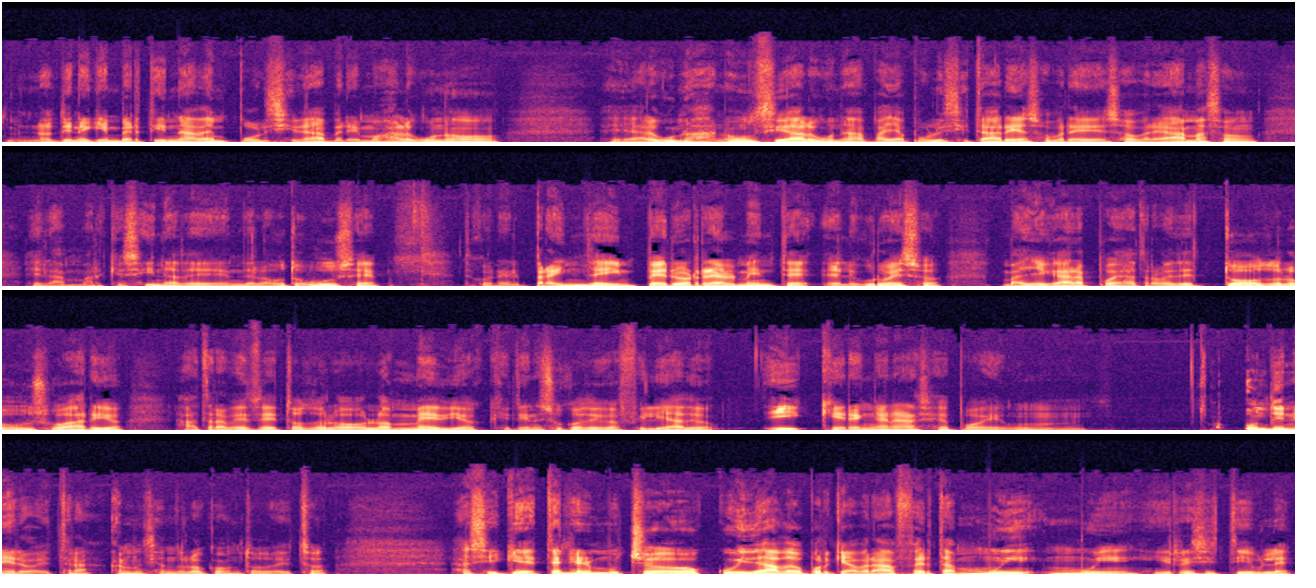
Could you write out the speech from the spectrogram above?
no tiene que invertir nada en publicidad. Veremos algunos eh, algunos anuncios, algunas vallas publicitarias sobre, sobre Amazon, en las marquesinas de, los autobuses, con el Prime Day, pero realmente el grueso va a llegar pues, a través de todos los usuarios, a través de todos los, medios que tienen su código afiliado y quieren ganarse pues, un, un dinero extra anunciándolo con todo esto. Así que tener mucho cuidado porque habrá ofertas muy, muy irresistibles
